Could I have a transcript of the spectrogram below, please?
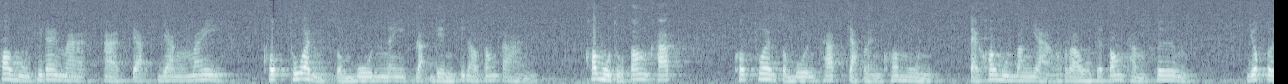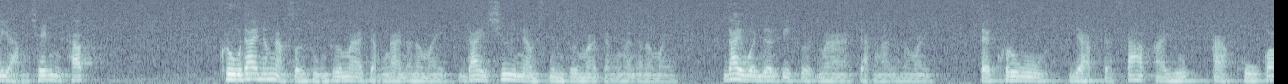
ข้อมูลที่ได้มาอาจจะยังไม่ครบถ้วนสมบูรณ์ในประเด็นที่เราต้องการ ข้อมูลถูกต้องครับ ครบถ้วนสมบูรณ์ครับ จากแหล่งข้อมูล แต่ข้อมูลบางอย่างเราจะต้องทำเพิ่ม ยกตัวอย่างเช่นครับ ครูได้น้ำหนักส่วนสูงเธอมาจากงานอนามัย ได้ชื่อนามสกุลเธอมาจากงานอนามัย ได้วันเดือนปีเกิดมาจากงานอนามัย แต่ครูอยากจะทราบอายุอะครูก็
